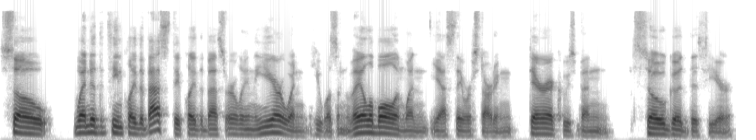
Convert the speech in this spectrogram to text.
So when did the team play the best? They played the best early in the year when he wasn't available, and when yes, they were starting Derrick, who's been so good this year.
